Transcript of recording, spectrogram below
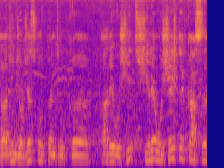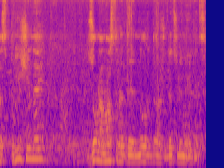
Aladin Georgescu pentru că a reușit și reușește ca să sprijine zona noastră de nord a județului Mehedinți.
